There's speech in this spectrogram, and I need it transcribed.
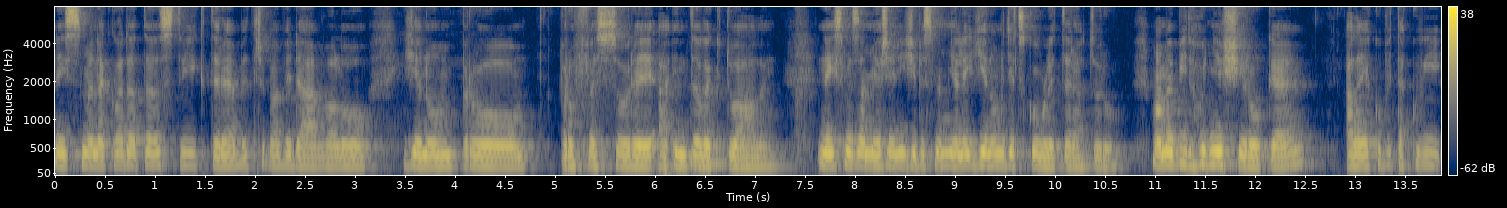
nejsme nakladatelství, které by třeba vydávalo jenom pro profesory a intelektuály. Nejsme zaměření, že bychom měli jenom dětskou literaturu. Máme být hodně široké, ale jakoby takový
